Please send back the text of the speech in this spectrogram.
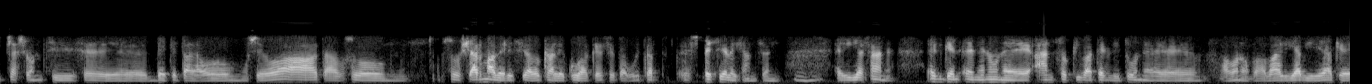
itxasontziz e, beteta dago museoa, eta oso, oso xarma berezia doka lekuak ez, eta guretzat espeziala izan zen. Egia zen, ez gen, genuen e, antzoki batek ditun, e, ba, bueno, ba, balia bideak e,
